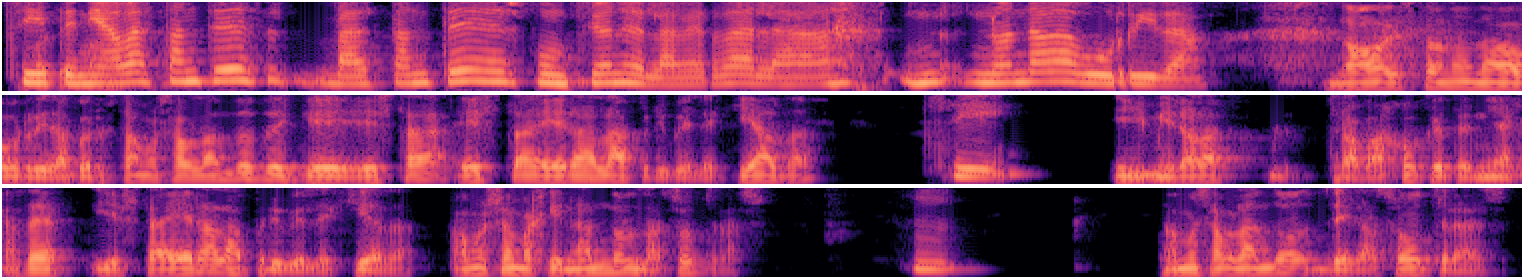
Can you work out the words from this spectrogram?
Sí, tenía bastantes, bastantes funciones, la verdad. La, no, andaba aburrida. No, esto no nada aburrida, pero estamos hablando de que esta, esta era la privilegiada Sí, y mira la- el trabajo que tenía que hacer. Y esta era la privilegiada. Vamos imaginando las otras. Mm. Estamos hablando de las otras.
